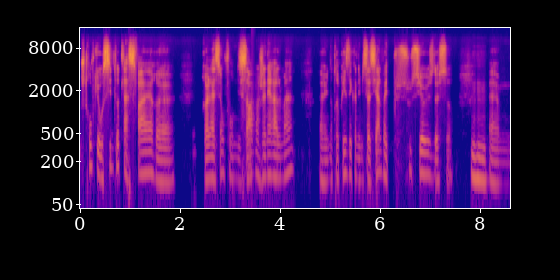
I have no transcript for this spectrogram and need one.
je, trouve qu'il y a aussi toute la sphère relations fournisseurs, généralement, euh, une entreprise d'économie sociale va être plus soucieuse de ça. Mm-hmm. Euh,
